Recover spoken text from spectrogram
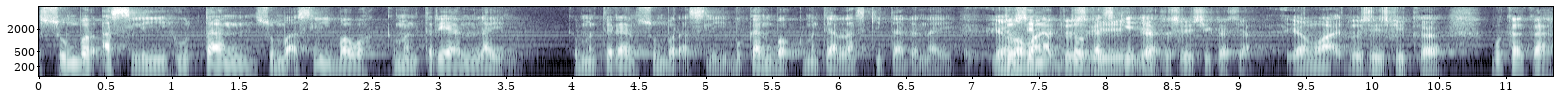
sumber asli hutan sumber asli bawah kementerian lain. Kementerian Sumber Asli bukan bawah Kementerian Alam Sekitar dan Air. Itu saya nak betulkan sikit je. Itu Speaker siap. Yang Muhammad itu Sri Speaker. Bukankah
